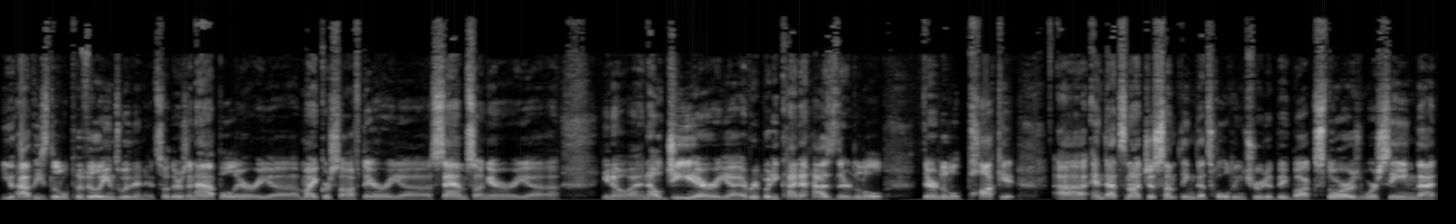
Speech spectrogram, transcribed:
you have these little pavilions within it. So there's an Apple area, Microsoft area, Samsung area, you know, an LG area. Everybody kind of has their little their little pocket. Uh, and that's not just something that's holding true to big box stores. We're seeing that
